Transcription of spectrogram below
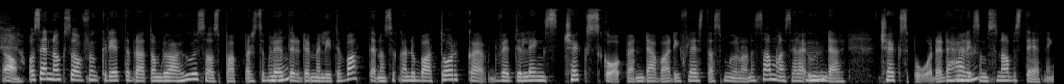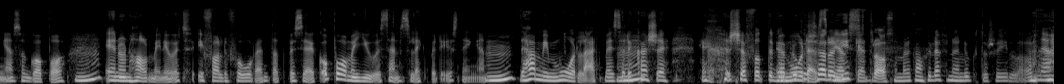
Ja. Och sen också funkar det jättebra att om du har hushållspapper så blöter du det med lite vatten och så kan du bara torka vet du, längs köksskåpen där var de flesta smulorna samlas eller under köksbordet. Det här är liksom snabbstädningen som går på en och en halv minut ifall du får oväntat besök. Och på med ljusen, släck belysningen. Det har min mor lärt mig så det kanske, jag kanske har fått det med Jag brukar köra modersmjölken. disktrasa, men det är kanske därför den luktar så illa. Ja,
